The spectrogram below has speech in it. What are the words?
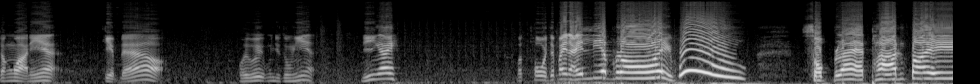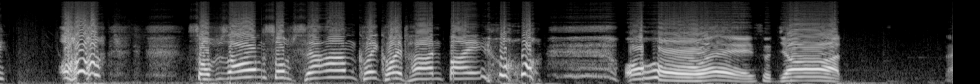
จังหวะนี้เก็บแล้วเฮ้ยมันอยู่ตรงนี้ นี่ไงมาโถจะไปไหนเรียบร้อยวู้ ศพแรกผ่านไป โอ้ศพสองศพสามค่อยๆผ่านไป โอ้โหสุดยอดแหม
